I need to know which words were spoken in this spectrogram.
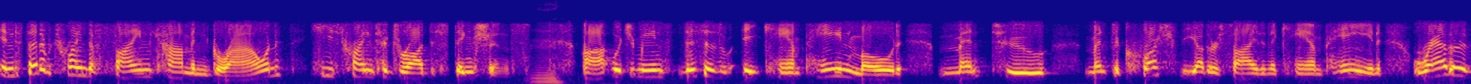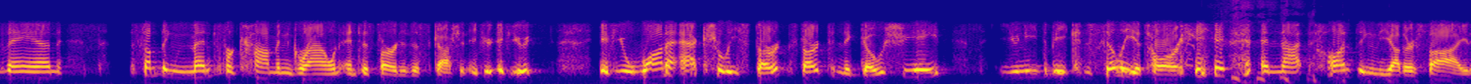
instead of trying to find common ground, he's trying to draw distinctions, mm. uh, which means this is a campaign mode meant to meant to crush the other side in a campaign, rather than something meant for common ground and to start a discussion. If you if you if you want to actually start start to negotiate you need to be conciliatory and not taunting the other side.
